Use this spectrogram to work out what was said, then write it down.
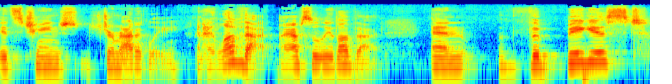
it's changed dramatically. And I love that. I absolutely love that. And the biggest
